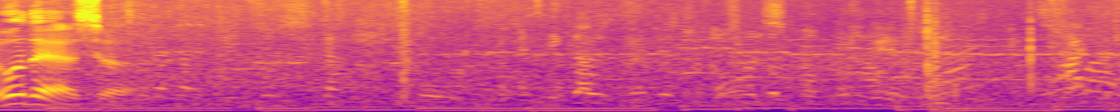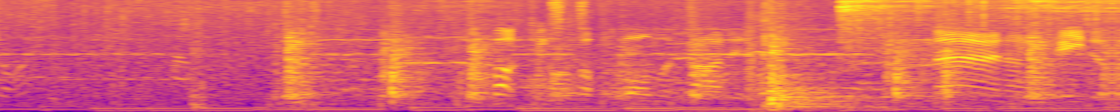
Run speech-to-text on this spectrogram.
Hello there, sir. Fucking performance artist. Man, I hate him.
